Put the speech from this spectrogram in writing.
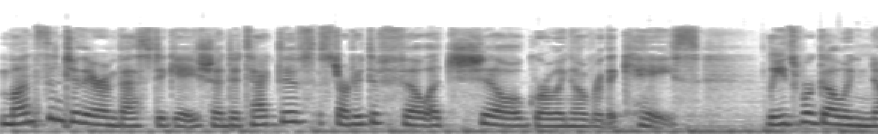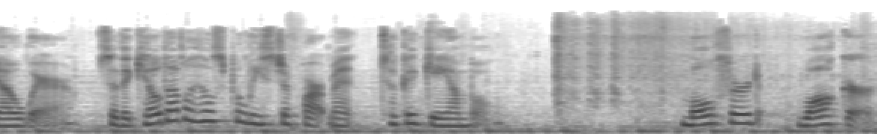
Months into their investigation, detectives started to feel a chill growing over the case. Leads were going nowhere, so the Kill Devil Hills Police Department took a gamble. Mulford, Walker,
